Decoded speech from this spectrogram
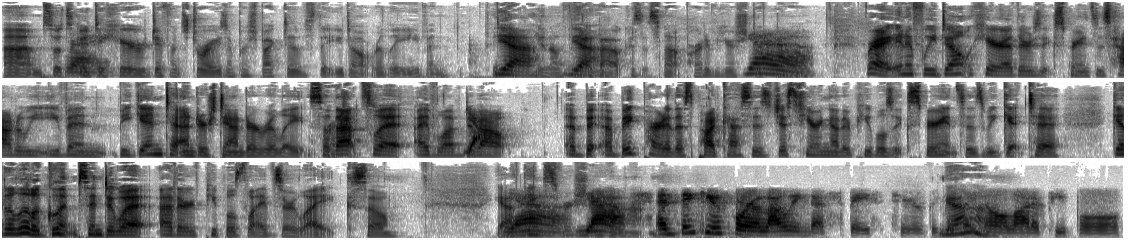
Um, so it's good to hear different stories and perspectives that you don't really even think, Yeah, you know think yeah. about because it's not part of your story. Yeah. Right. And if we don't hear others' experiences, how do we even begin to understand or relate? So that's what I've loved Yeah. about a, bi- a big part of this podcast is just hearing other people's experiences. We get to get a little glimpse into what other people's lives are like. So, yeah, thanks for sharing yeah. that. And thank you for allowing that space too, because I know a lot of people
